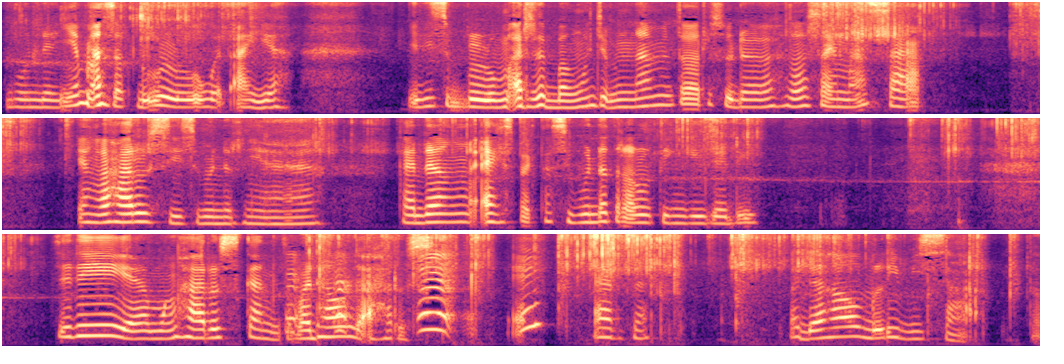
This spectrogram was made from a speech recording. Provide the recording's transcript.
bundanya masak dulu buat ayah. Jadi sebelum Arza bangun jam 6 itu harus sudah selesai masak. Ya nggak harus sih sebenarnya kadang ekspektasi bunda terlalu tinggi jadi jadi ya mengharuskan gitu padahal nggak harus. Eh Erza. Padahal beli bisa gitu.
